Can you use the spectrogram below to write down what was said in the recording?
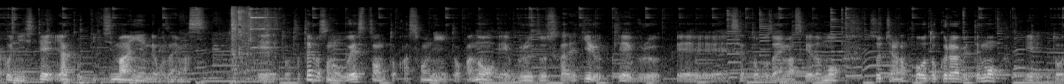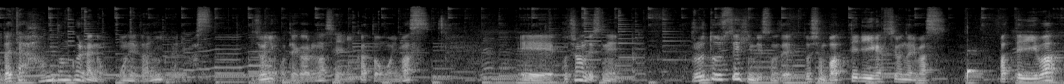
格にして約1万円でございます。えーと、例えばそのウエストンとかソニーとかの、えー、Bluetooth 化できるケーブル、えー、セットございますけれどもそちらの方と比べても、えーと、大体半分ぐらいのお値段になります。非常にお手軽な製品かと思います、えー、こちらのですね Bluetooth 製品ですのでどうしてもバッテリーが必要になります。バッテリーは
